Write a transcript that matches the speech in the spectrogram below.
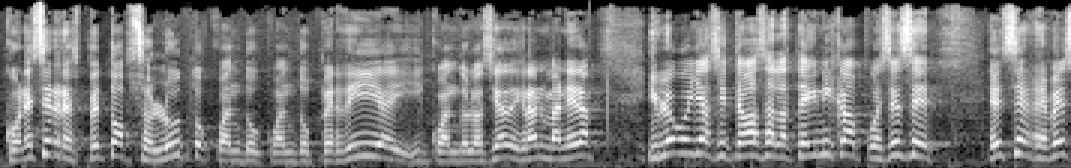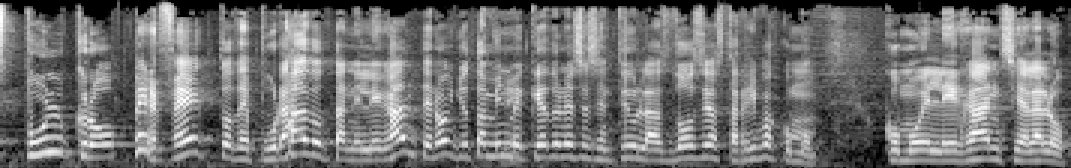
con ese respeto absoluto cuando, cuando perdía y cuando lo hacía de gran manera. Y luego ya si te vas a la técnica, pues ese, ese revés pulcro, perfecto, depurado, tan elegante, ¿no? Yo también me quedo en ese sentido, las dos de hasta arriba como, como elegancia, Lalo.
